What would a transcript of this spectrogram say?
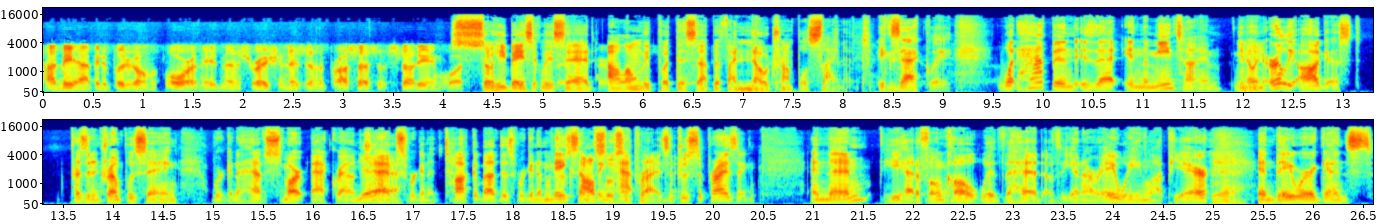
I'd be happy to put it on the floor. And the administration is in the process of studying what. So he basically said, "I'll only put this up if I know Trump will sign it." Exactly. What happened is that in the meantime, you know, in early August, President Trump was saying, "We're going to have smart background Yeah. checks. We're going to talk about this. We're going to make was something also happen," surprising. which was surprising. And then he had a phone call with the head of the NRA, Wayne LaPierre, Yeah. and they were against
